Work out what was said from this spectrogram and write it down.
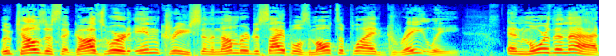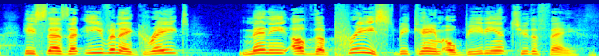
Luke tells us that God's word increased and the number of disciples multiplied greatly. And more than that, he says that even a great many of the priests became obedient to the faith.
